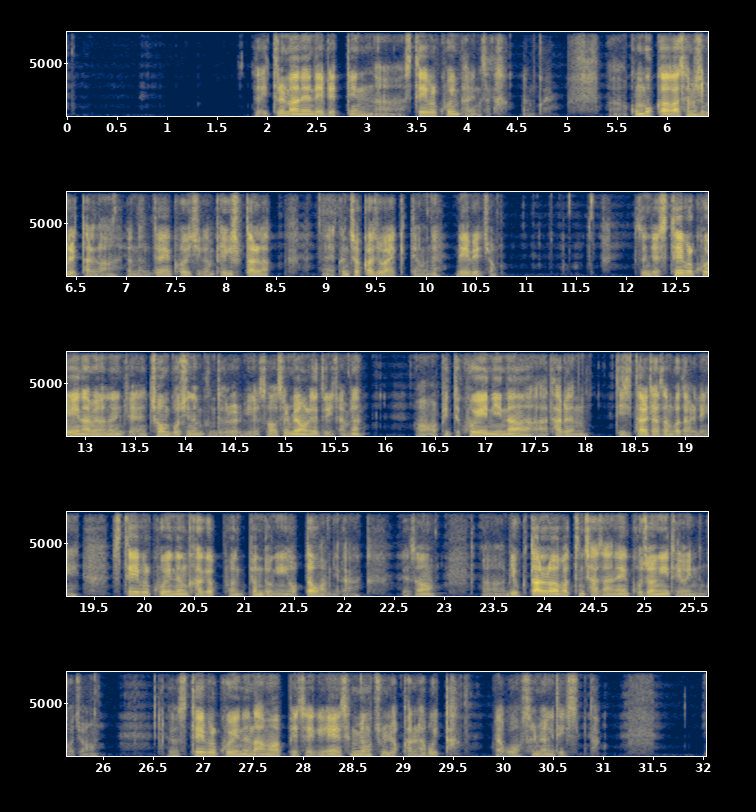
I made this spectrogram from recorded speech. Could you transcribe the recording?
이틀 만에 내뱉뛴 어, 스테이블 코인 발행사다라는 거예요. 어, 공모가가 31달러였는데 거의 지금 120달러 예, 근처까지 와 있기 때문에 4배죠. 그래서 이제 스테이블 코인 하면은 이제 처음 보시는 분들을 위해서 설명을 해드리자면 어, 비트코인이나 다른 디지털 자산과 달리 스테이블 코인은 가격 변동이 없다고 합니다. 그래서 어, 미국 달러와 같은 자산에 고정이 되어 있는 거죠. 그래서 스테이블 코인은 암호화폐 세계의 생명줄 역할을 하고 있다라고 설명이 되어 있습니다.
